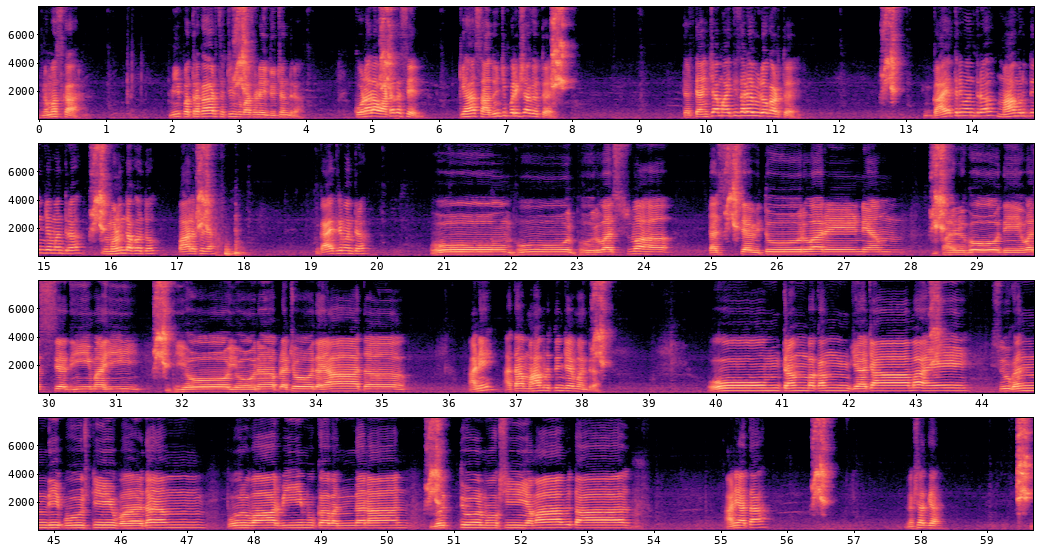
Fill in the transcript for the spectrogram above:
नमस्कार. मी पत्रकार सचिन सुभाषणे जुचंद्र कोणाला वाटत असेल की हा साधूंची परीक्षा घेतोय? तर त्यांच्या माहितीसाठी हा व्हिडिओ काढतोय. गायत्री मंत्र महामृत्युंजय मंत्र मी म्हणून दाखवतो. पहा लक्ष द्या. गायत्री मंत्र. ओम भूर्भुर्वस्व तस्य वितुर्वरेण्यम. भर्गो देवस्य धीमहि धियो यो न प्रचोदयात। आणि आता महामृत्युंजय मंत्र. ॐ त्र्यंबकं यजामहे सुगन्धिपुष्टिवर्धनं मृत्युर्मोक्षी मृत्युर्मोक्षीयमामृतात्। आणि आता लक्षात घ्या.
